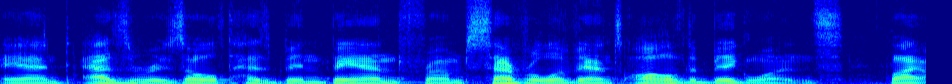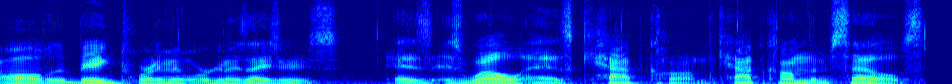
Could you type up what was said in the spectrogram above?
and as a result has been banned from several events, all of the big ones, by all of the big tournament organizers as, as well as Capcom. Capcom themselves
